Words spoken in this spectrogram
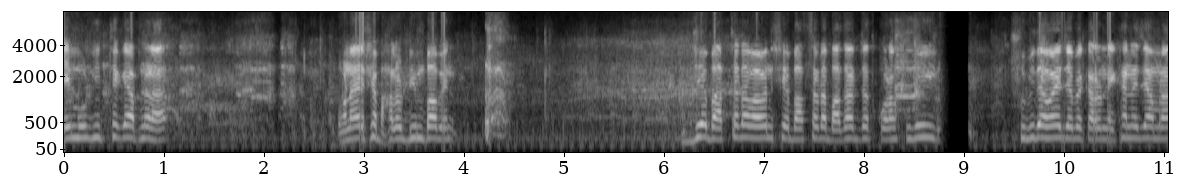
এই মুরগির থেকে আপনারা অনায়াসে ভালো ডিম পাবেন। যে বাচ্চাটা পাবেন, সে বাচ্চাটা বাজারজাত করা খুবই সুবিধা হয়ে যাবে, কারণ এখানে যে আমরা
